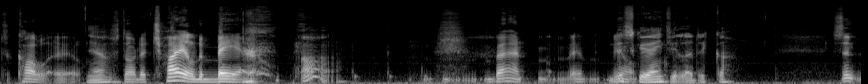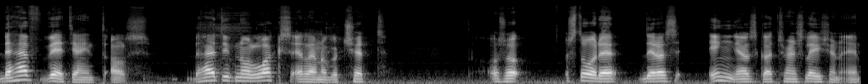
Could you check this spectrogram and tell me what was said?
så kall öl, Ja. så står det child bear. Ah, Bärn, eh, det skulle jag inte vilja dricka. Sen, det här vet jag inte alls. Det här är typ någon lax eller något kött. Och så står det, deras engelska translation är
